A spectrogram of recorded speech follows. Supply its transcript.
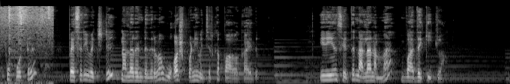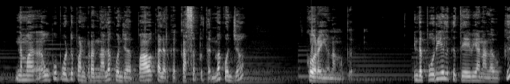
உப்பு போட்டு பெசரி வச்சுட்டு நல்லா ரெண்டு தடவை வாஷ் பண்ணி வச்சுருக்க பாவக்காய் இது. இதையும் சேர்த்து நல்லா நம்ம வதக்கிக்கலாம். நம்ம உப்பு போட்டு பண்ணுறதுனால கொஞ்சம் பாவக்காயில் இருக்க கசப்புத்தன்மை கொஞ்சம் குறையும் நமக்கு. இந்த பொரியலுக்கு தேவையான அளவுக்கு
